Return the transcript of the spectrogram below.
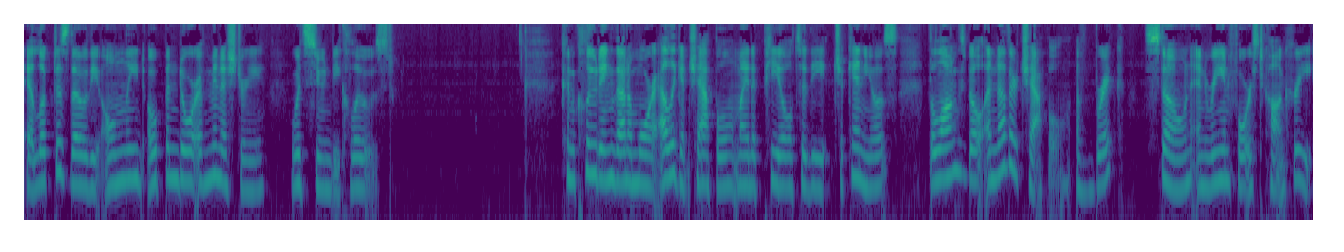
It looked as though the only open door of ministry would soon be closed. Concluding that a more elegant chapel might appeal to the Chaqueños, the Longs built another chapel of brick, stone, and reinforced concrete.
